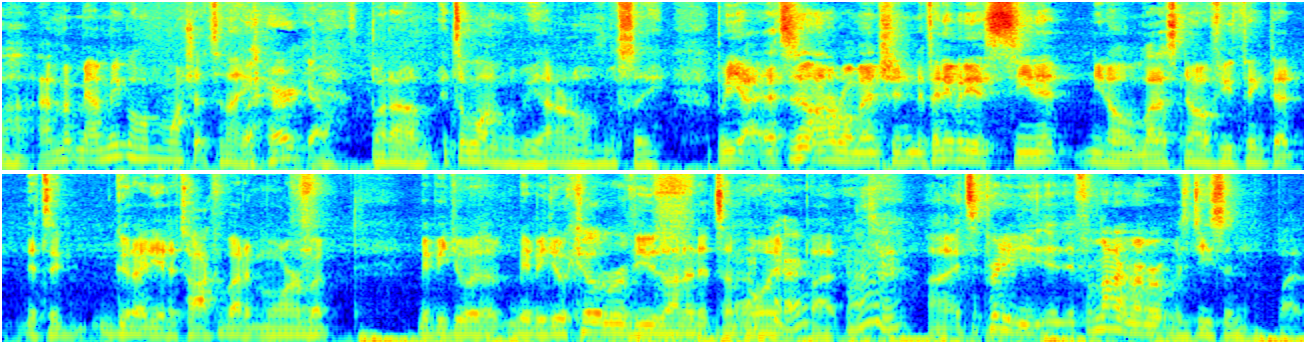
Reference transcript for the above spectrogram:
Uh, I, may, I may go home and watch it tonight. There you go. But um, it's a long movie. I don't know. We'll see. But yeah, that's an honorable mention. If anybody has seen it, you know, let us know if you think that it's a good idea to talk about it more. But maybe do a maybe do a killer reviews on it at some point. Okay. But All right. uh, it's a pretty. It, from what I remember, it was decent. But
